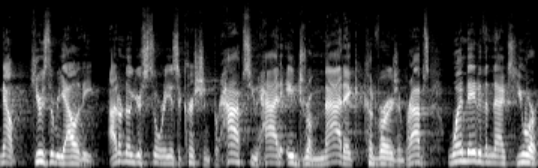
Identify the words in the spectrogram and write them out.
Now, here's the reality. I don't know your story as a Christian. Perhaps you had a dramatic conversion. Perhaps one day to the next, you were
